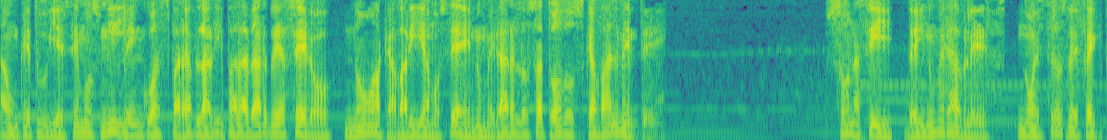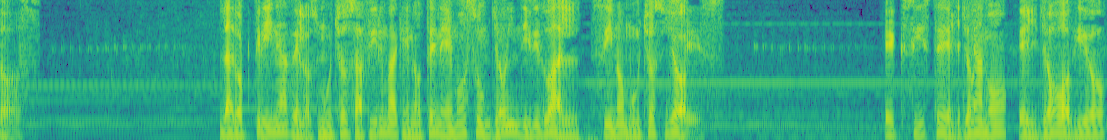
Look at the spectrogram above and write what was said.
Aunque tuviésemos mil lenguas para hablar y para dar de acero, no acabaríamos de enumerarlos a todos cabalmente. Son así, de innumerables, nuestros defectos. La doctrina de los muchos afirma que no tenemos un yo individual, sino muchos yoes. Existe el yo amo, el yo odio,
